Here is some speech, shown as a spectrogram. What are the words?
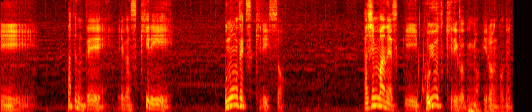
이 카드인데 얘가 스킬이 분홍색 스킬이 있어. 자신만의 이 고유 스킬이거든요. 이런 거는.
